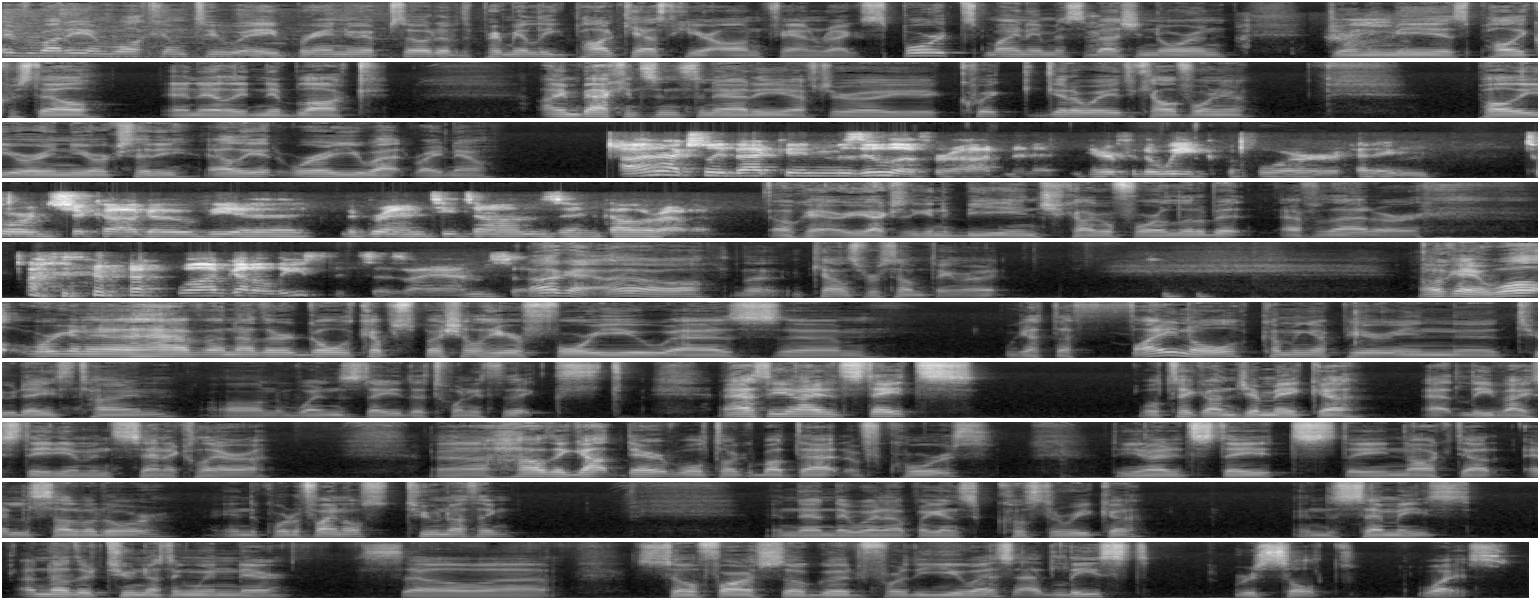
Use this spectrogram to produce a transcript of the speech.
Hey, everybody, and welcome to a brand new episode of the Premier League podcast here on FanRag Sports. My name is Sebastian Noren. Joining me is Pauly Kwestel and Elliott Niblock. I'm back in Cincinnati after a quick getaway to California. Pauly, you're in New York City. Elliott, where are you at right now? I'm actually back in Missoula for a hot minute, here for the week before heading towards Chicago via the Grand Tetons and Colorado. Okay, are you actually going to be in Chicago for a little bit after that, or? well, I've got a lease that says I am. So. Okay. Oh, well, that counts for something, right? okay. Well, we're gonna have another Gold Cup special here for you as um, we got the final coming up here in uh, two days' time on Wednesday, the twenty sixth, as the United States will take on Jamaica at Levi Stadium in Santa Clara. Uh, how they got there, we'll talk about that, of course. The United States, they knocked out El Salvador in the quarterfinals, 2 0. And then they went up against Costa Rica in the semis. Another 2 0 win there. So, uh, so far, so good for the U.S., at least result wise.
